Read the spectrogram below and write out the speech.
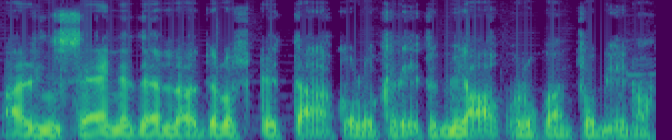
all'insegna del, dello spettacolo, credo, mi auguro quantomeno.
